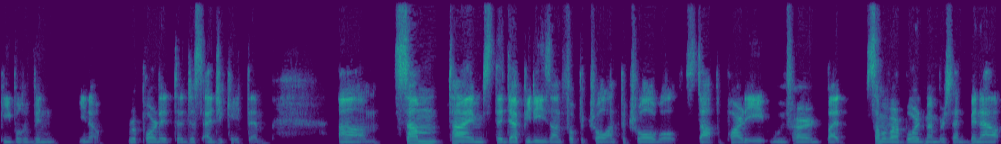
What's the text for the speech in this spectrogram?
people who've been you know reported to just educate them. Um, sometimes the deputies on foot patrol on patrol will stop a party we've heard but some of our board members had been out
